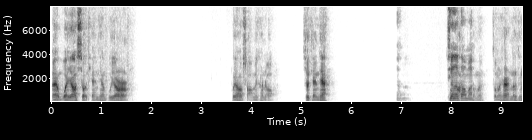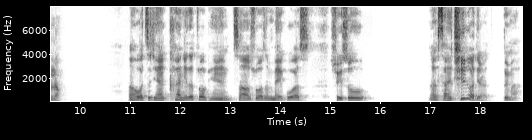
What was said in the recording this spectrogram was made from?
来，我要小甜甜，不要不要啥没看着，小甜甜，听得到吗？怎么怎么事儿？能听着？嗯，我之前看你的作品上说是美国税收，呃，三十七个点，对吗？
